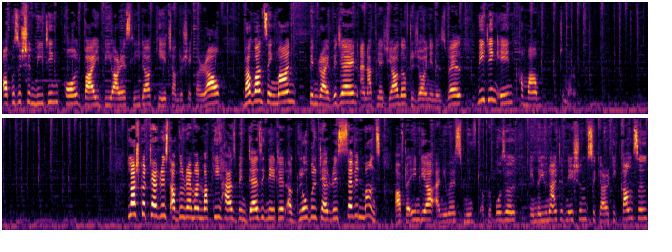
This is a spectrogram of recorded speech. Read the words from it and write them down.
opposition meeting called by BRS leader K. Chandrasekhar Rao. Bhagwant Singh Mann, Pinarayi Vijayan and Akhilesh Yadav to join in as well, meeting in Khammam tomorrow. Lashkar terrorist Abdul Rahman Makki has been designated a global terrorist seven months after India and US moved a proposal in the United Nations Security Council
